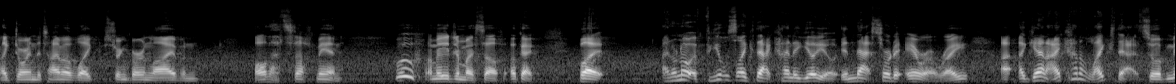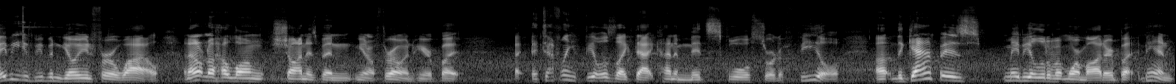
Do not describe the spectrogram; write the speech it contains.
Like during the time of like String Burn Live and all that stuff, man. Woo, I'm aging myself. Okay, but I don't know, it feels like that kind of yo-yo in that sort of era, right? Uh, again, I kind of like that. So if maybe if you've been yo-yoing for a while, and I don't know how long Sean has been, you know, throwing here, but it definitely feels like that kind of mid-school sort of feel. Uh, the Gap is maybe a little bit more modern, but man,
